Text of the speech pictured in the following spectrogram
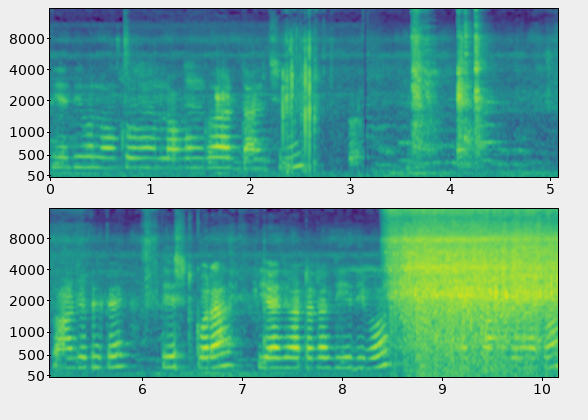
দিয়ে দিব লবঙ্গ আর দালচিনি তো আগে থেকে টেস্ট করা পেঁয়াজ বাটাটা দিয়ে দিব। এক চামচের মতন।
